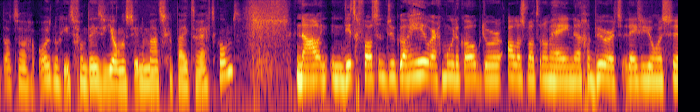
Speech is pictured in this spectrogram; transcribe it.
dat er ooit nog iets van deze jongens in de maatschappij terechtkomt? Nou, in, in dit geval is het natuurlijk wel heel erg moeilijk ook door alles wat er omheen uh, gebeurt. Deze jongens, uh,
